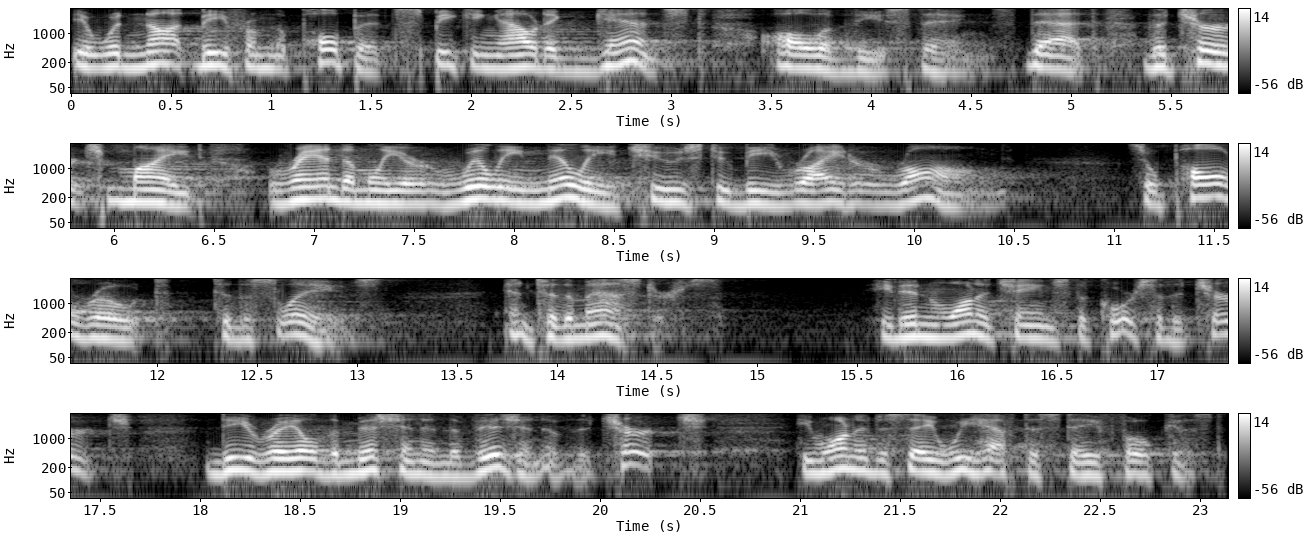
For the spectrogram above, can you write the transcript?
It would not be from the pulpit speaking out against all of these things that the church might randomly or willy nilly choose to be right or wrong. So Paul wrote to the slaves and to the masters. He didn't want to change the course of the church, derail the mission and the vision of the church. He wanted to say we have to stay focused.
